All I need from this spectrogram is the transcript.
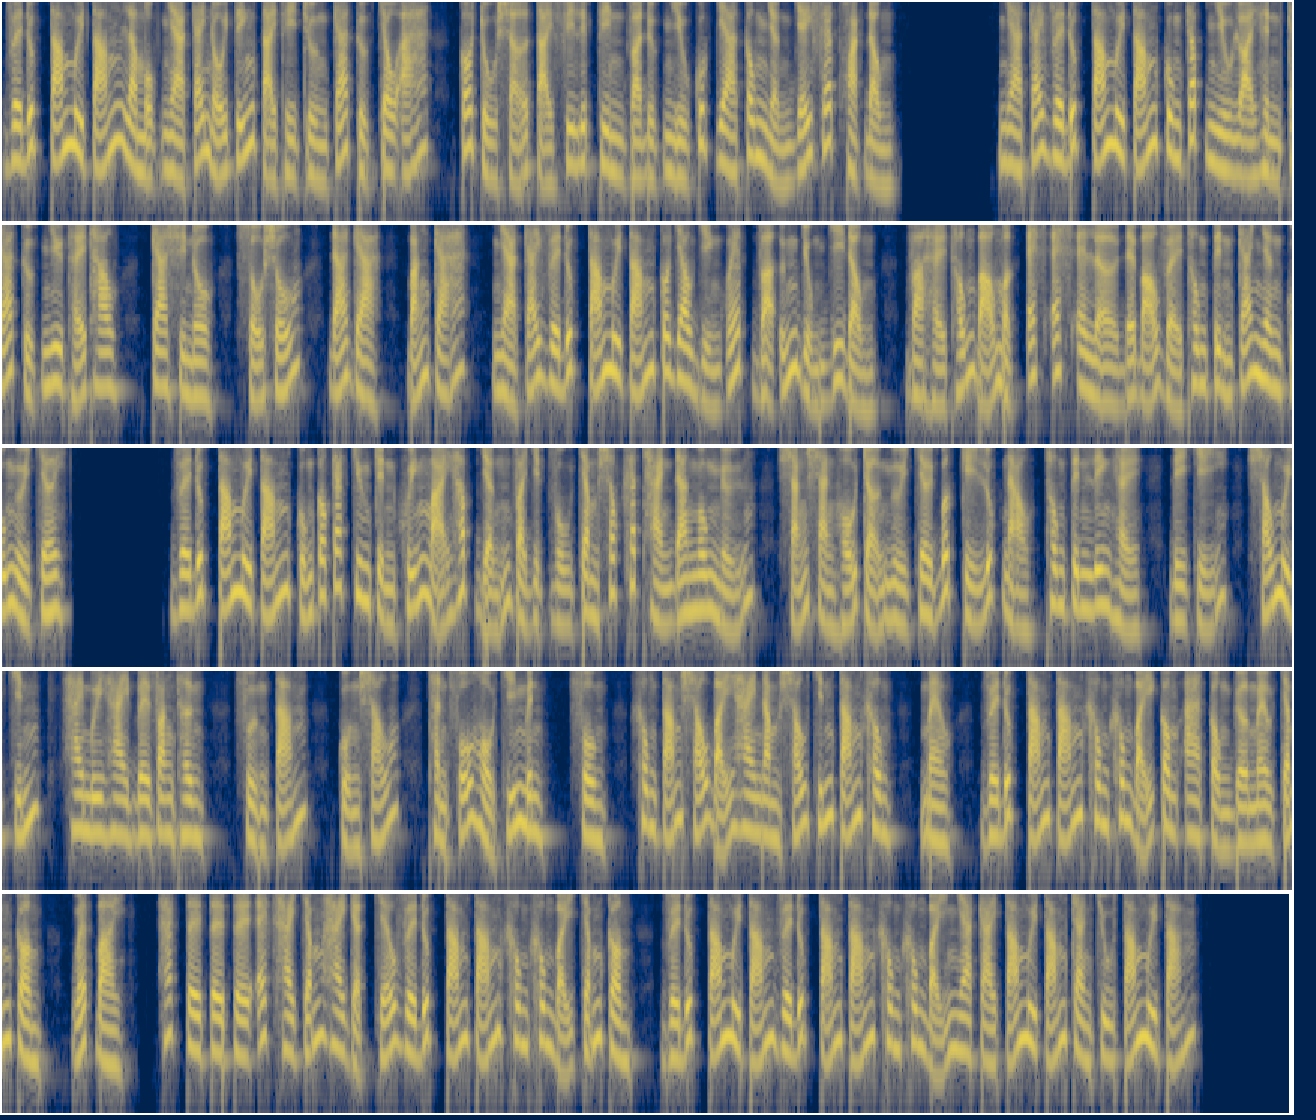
V88 là một nhà cái nổi tiếng tại thị trường cá cược châu Á, có trụ sở tại Philippines và được nhiều quốc gia công nhận giấy phép hoạt động. Nhà cái V88 cung cấp nhiều loại hình cá cược như thể thao, casino, sổ số, đá gà, bắn cá. Nhà cái V88 có giao diện web và ứng dụng di động và hệ thống bảo mật SSL để bảo vệ thông tin cá nhân của người chơi. V88 cũng có các chương trình khuyến mãi hấp dẫn và dịch vụ chăm sóc khách hàng đa ngôn ngữ, sẵn sàng hỗ trợ người chơi bất kỳ lúc nào. Thông tin liên hệ, địa chỉ 69 22B Văn Thân, phường 8, quận 6, thành phố Hồ Chí Minh, phone 0867256980, mail vđ88007 com a gmail com website https 2 2 gạch chéo v 88007 com, v 88 v 88007 nha cài 88 trang chu 88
